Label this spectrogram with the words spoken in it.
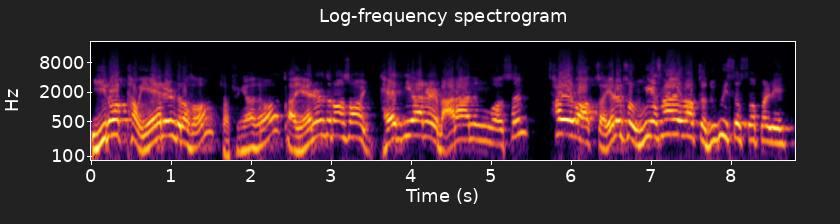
이렇다고 예를 들어서 자 중요하죠. 자 예를 들어서 데디아를 말하는 것은 사회과학자. 예를 들어서 위에 사회과학자 누구 있었어? 빨리.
